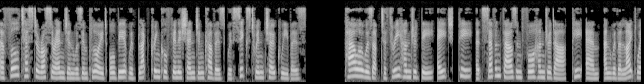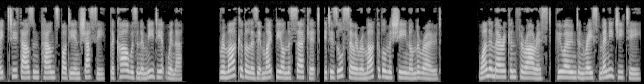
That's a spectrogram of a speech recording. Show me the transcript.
A full Testarossa engine was employed albeit with black crinkle finish engine covers with six twin-choke Webers. Power was up to 300 b, h, p, at 7,400 r, p, m, and with a lightweight 2,000 pounds body and chassis, the car was an immediate winner. Remarkable as it might be on the circuit, it is also a remarkable machine on the road. One American Ferrarist, who owned and raced many GT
